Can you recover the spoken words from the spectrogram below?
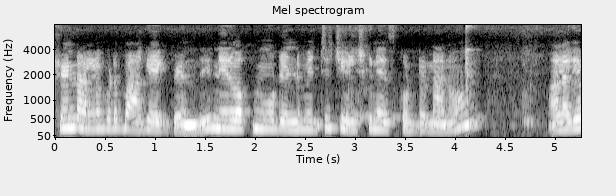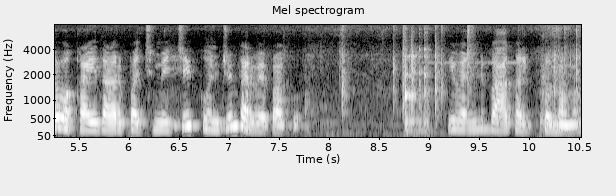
చూడండి అల్లం కూడా బాగా వేగిపోయింది నేను ఒక మూడు ఎండుమిర్చి చీల్చుకుని వేసుకుంటున్నాను. అలాగే ఒక ఐదు ఆరు పచ్చిమిర్చి కొంచెం కరివేపాకు. ఇవన్నీ బాగా కలుపుకుందాము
